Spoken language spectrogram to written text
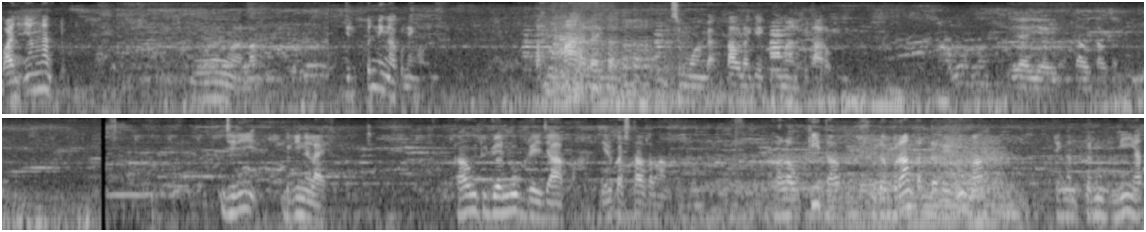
banyak yang ngantuk. Oh alah. Jadi pening aku nengok entah gimana lagi semua nggak tahu lagi aku gimana aku taruh iya iya iya. Tahu tahu tahu. Jadi beginilah ya. kau tujuanmu gereja apa? Jadi kasih tahu sama aku. Kalau kita sudah berangkat dari rumah dengan penuh niat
